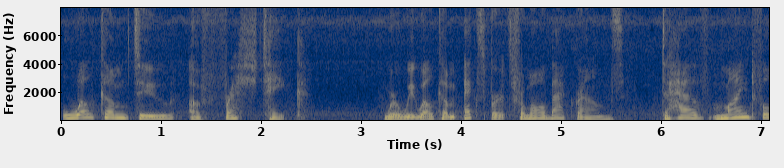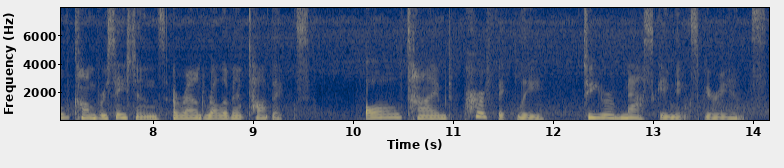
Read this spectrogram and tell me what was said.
Welcome to A Fresh Take, where we welcome experts from all backgrounds to have mindful conversations around relevant topics, all timed perfectly to your masking experience.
